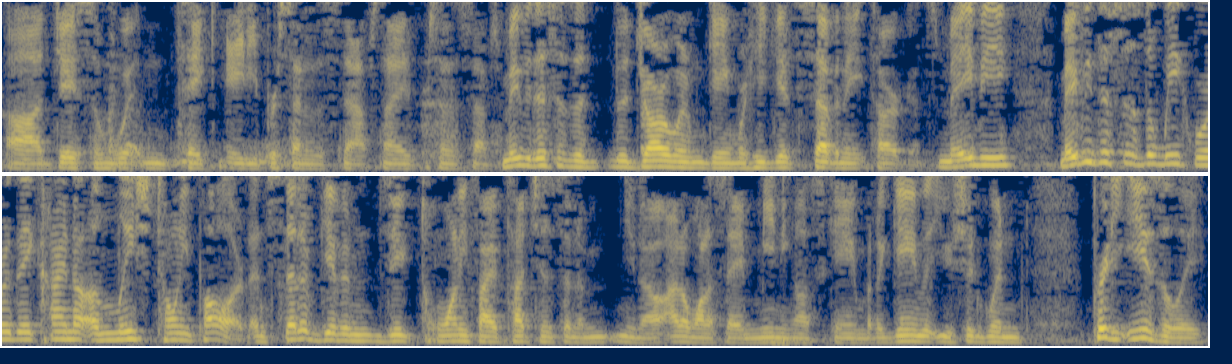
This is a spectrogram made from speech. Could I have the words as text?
Uh, Jason Witten take 80% of the snaps, 90% of the snaps. Maybe this is the, the Jarwin game where he gets seven, eight targets. Maybe, maybe this is the week where they kind of unleash Tony Pollard instead of giving Zeke 25 touches in a, you know, I don't want to say a meaningless game, but a game that you should win pretty easily.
